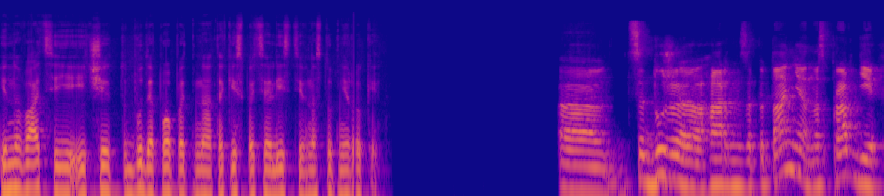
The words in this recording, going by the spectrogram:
інновації, і чи тут буде попит на таких спеціалістів в наступні роки? Е, Це дуже гарне запитання. Насправді, е,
